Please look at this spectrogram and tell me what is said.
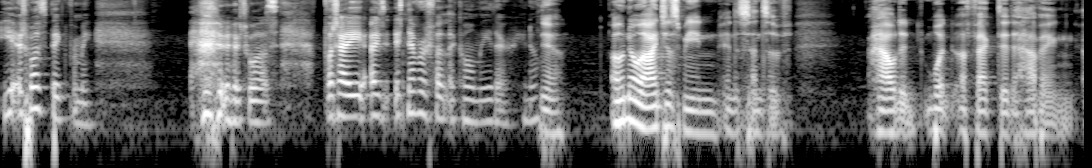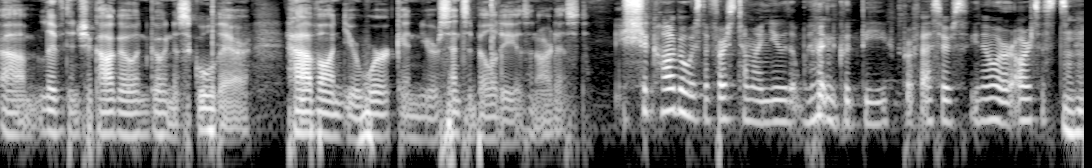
yeah, it was big for me. it was, but I, I, it never felt like home either. You know. Yeah. Oh no, I just mean in the sense of how did what affected having um, lived in Chicago and going to school there have on your work and your sensibility as an artist? Chicago was the first time I knew that women could be professors, you know, or artists, Mm-hmm.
